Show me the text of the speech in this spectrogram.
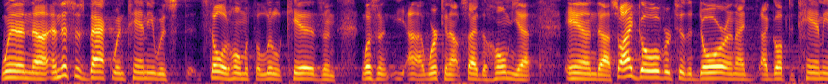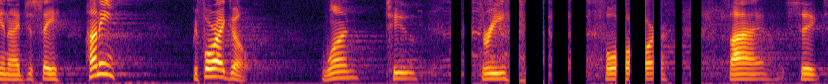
when, uh, and this is back when Tammy was still at home with the little kids and wasn't uh, working outside the home yet. And uh, so I'd go over to the door and I'd, I'd go up to Tammy and I'd just say, honey, before I go, one, two, three, four, five, six,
